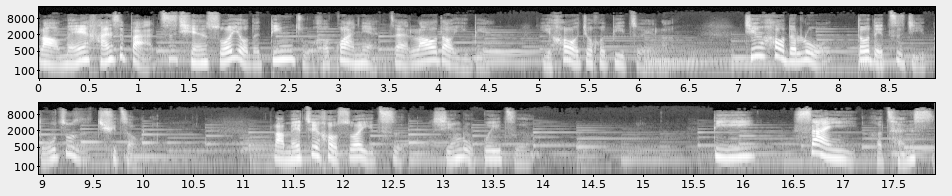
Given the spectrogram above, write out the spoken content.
老梅还是把之前所有的叮嘱和挂念再唠叨一遍，以后就会闭嘴了。今后的路都得自己独自去走了。老梅最后说一次行路规则：第一，善意和诚实。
